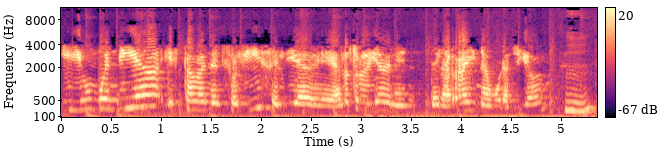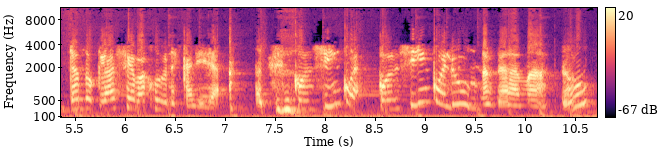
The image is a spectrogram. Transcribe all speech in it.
y un buen día estaba en el Solís, el día de, al otro día de la, reinauguración, mm. dando clase abajo de una escalera, con cinco, con cinco alumnos nada más, ¿no?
